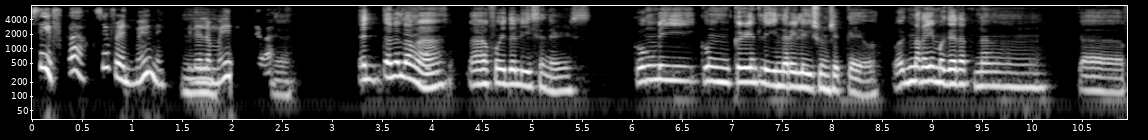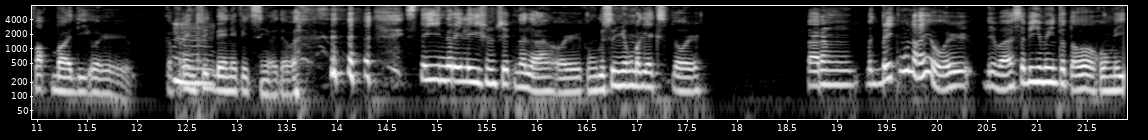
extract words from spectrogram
safe ka kasi friend mo yun eh. Kilala Mhm. mo yun, 'di ba? And ano lang ah, ah, for the listeners, kung may kung currently in a relationship kayo, wag na kayo maghanap ng ka fuck buddy or ka friends Mm. with benefits niyo, 'di ba? Stay in a relationship na lang or kung gusto niyo mag-explore, parang mag-break muna kayo or 'di ba? Sabihin mo yung totoo kung may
